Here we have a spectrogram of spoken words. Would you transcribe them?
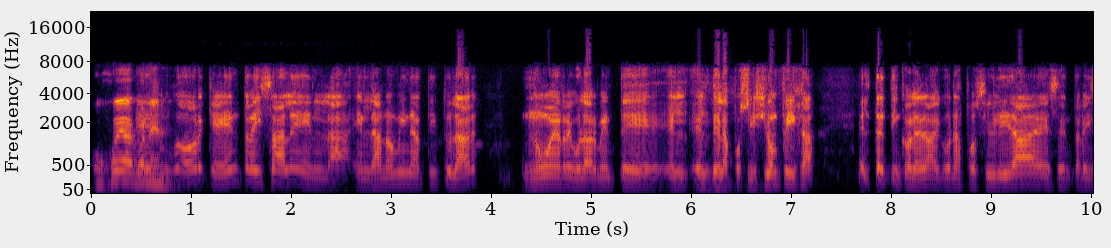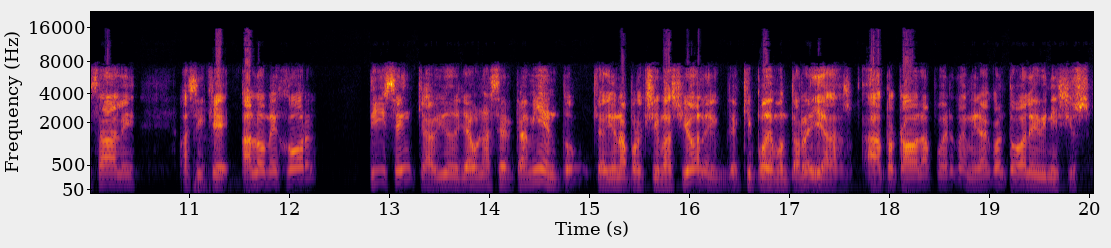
o juega con él? Es un jugador que entra y sale en la, en la nómina titular, no es regularmente el, el de la posición fija. El técnico le da algunas posibilidades, entra y sale. Así que a lo mejor dicen que ha habido ya un acercamiento, que hay una aproximación, el equipo de Monterrey ha, tocado la puerta, mira cuánto vale Vinicius.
